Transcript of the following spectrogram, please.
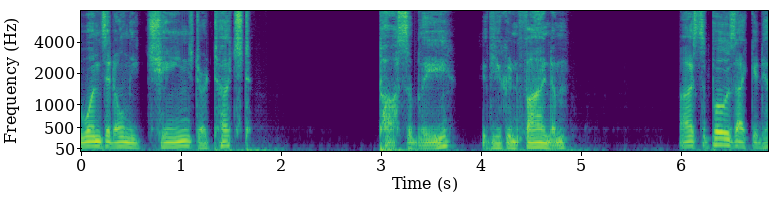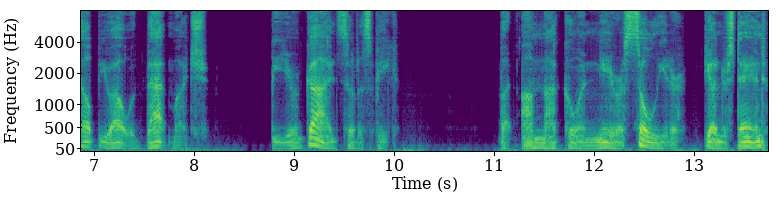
The ones that only changed or touched? Possibly, if you can find them. I suppose I could help you out with that much. Be your guide, so to speak. But I'm not going near a soul eater, do you understand?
